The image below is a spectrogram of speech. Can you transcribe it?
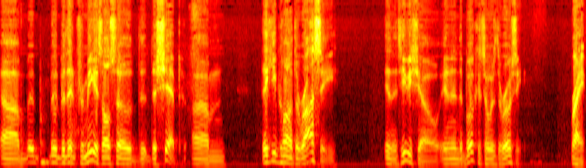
Um, but, but but then for me, it's also the the ship. Um, they keep calling it the Rossi in the TV show, and in the book, it's always the Rossi. Right.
